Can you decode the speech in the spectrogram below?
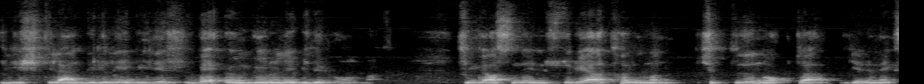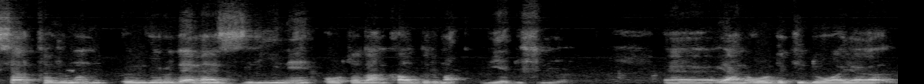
ilişkilendirilebilir ve öngörülebilir olmak. Çünkü aslında endüstriyel tarımın çıktığı nokta geleneksel tarımın öngörülemezliğini ortadan kaldırmak diye düşünüyorum. Ee, yani oradaki doğaya,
